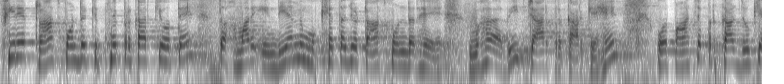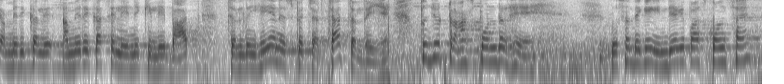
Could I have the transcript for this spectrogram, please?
फिर ये ट्रांसपॉन्डर कितने प्रकार के होते हैं? तो हमारे इंडिया में मुख्यतः जो ट्रांसपॉन्डर है, वह अभी चार प्रकार के हैं। और पाँचों प्रकार जो कि अमेरिका अमेरिका से लेने के लिए बात चल रही है, यानी उस पर चर्चा चल रही है। तो जो ट्रांसपॉन्डर है, उसमें देखें इंडिया के पास कौन सा है?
